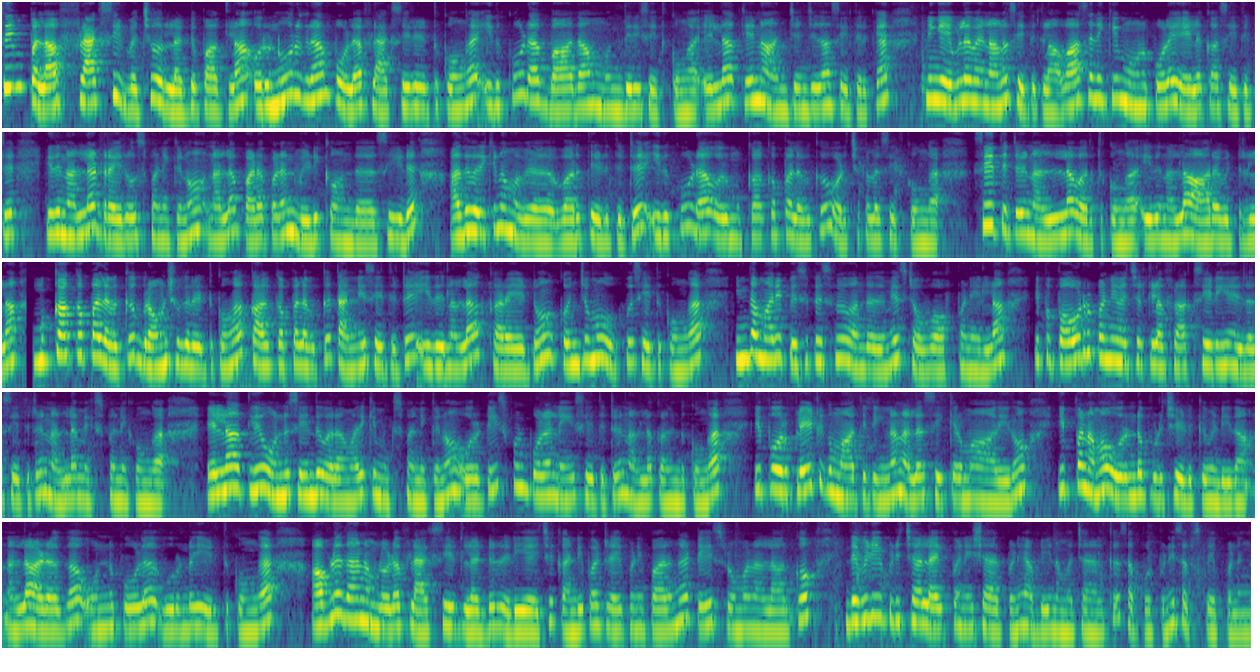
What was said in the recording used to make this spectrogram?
சிம்பிளாக ஃப்ளாக்ஸீட் வச்சு ஒரு லட்டு பார்க்கலாம். ஒரு நூறு கிராம் போல் ஃப்ளாக்ஸீட் எடுத்துக்கோங்க. இது கூட பாதாம் முந்திரி சேர்த்துக்கோங்க. எல்லாத்துலேயும் நான் அஞ்சு அஞ்சு தான் சேர்த்துருக்கேன். நீங்கள் எவ்வளோ வேணாலும் சேர்த்துக்கலாம். வாசனைக்கு மூணு போல் ஏலக்காய் சேர்த்துட்டு இது நல்லா ட்ரை ரோஸ்ட் பண்ணிக்கணும். நல்லா படபடன்னு வெடிக்கும் அந்த சீடு அது வரைக்கும் நம்ம வறுத்து எடுத்துட்டு இது கூட ஒரு முக்கால் கப் அளவுக்கு உடச்சக்கலை சேர்த்துக்கோங்க. சேர்த்துட்டு நல்லா வறுத்துக்கோங்க. இது நல்லா ஆற விட்டுடலாம் முக்கால் கப் அளவுக்கு ப்ரௌன் சுகர் எடுத்துக்கோங்க. கால் கப் அளவுக்கு தண்ணி சேர்த்துட்டு இது நல்லா கரையட்டும். கொஞ்சமாக உப்பு சேர்த்துக்கோங்க. இந்த மாதிரி பிசு பிசு வந்ததுமே ஸ்டவ் ஆஃப் பண்ணிடலாம். இப்போ பவுட்ரு பண்ணி வச்சுருக்கல ஃப்ளாக் சீடையும் இதில் சேர்த்துட்டு நல்லா மிக்ஸ் பண்ணிக்கோங்க. எல்லாத்துலேயும் ஒன்று சேர்ந்து வர மாதிரிக்கு மிக்ஸ் பண்ணிக்கணும். ஒரு டீஸ்பூன் போல் நெய் சேர்த்துட்டு நல்லா கலந்துக்கோங்க. இப்போ ஒரு பிளேட்டுக்கு மாற்றிட்டிங்கன்னா நல்லா சீக்கிரமாக ஆறிடும் இப்போ நம்ம உருண்டை பிடிச்சி எடுக்க வேண்டியதான் நல்லா அழகாக ஒன்று போல் உருண்டை எடுத்துக்கோங்க. அவ்வளோதான் நம்மளோட ஃப்ளாக்ஸீட் லட்டு ரெடி ஆயிடுச்சு. கண்டிப்பாக ட்ரை பண்ணி பாருங்கள் டேஸ்ட் ரொம்ப நல்லாயிருக்கும் இந்த வீடியோ பிடிச்சா லைக் பண்ணி ஷேர் பண்ணி அப்படியே நம்ம சேனலுக்கு சப்போர்ட் பண்ணி சப்ஸ்கிரைப் பண்ணுங்கள்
